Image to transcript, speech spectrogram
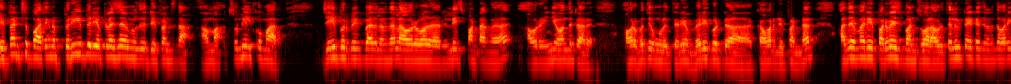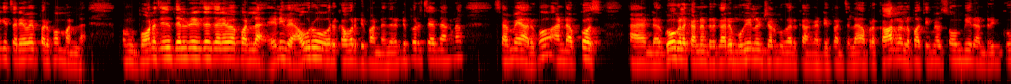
டிஃபென்ஸ் பார்த்தீங்கன்னா பெரிய பெரிய பிளேஸே உங்களுக்கு டிஃபென்ஸ் தான். ஆமாம் சுனில் குமார் ஜெய்ப்பூர் பிக் பேத்தில் இருந்தாலும் அவர் ரிலீஸ் பண்ணிட்டாங்க. அவர் இங்கே வந்துட்டார். அவரை பற்றி உங்களுக்கு தெரியும். வெரி குட் கவர் டிஃபெண்டர் அதே மாதிரி பர்வேஸ் பன்ஸ்வால் அவர் தெலுங்கு டைட்டன்ஸ் இருந்த வரைக்கும் சரியாகவே பெர்ஃபார்ம் பண்ணல. அவங்க போன சீசன் தெலுங்கு டைட்டன்ஸ் சரியாகவே பண்ணல. எனிவே அவரும் ஒரு கவர் டிபெண்ட் இந்த ரெண்டு பேரும் சேர்ந்தாங்கன்னா செம்மையாக இருக்கும். And of course and Gokula Kannan இருக்காரு முகிலன் சண்முகம் இருக்காங்க டிஃபென்ஸில் அப்புறம் கார்னரில் பார்த்தீங்கன்னா சோம்பீர் அண்ட் ரிங்கு.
